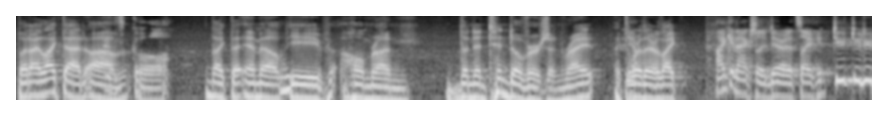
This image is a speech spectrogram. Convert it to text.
But I like that. Um, That's cool. like the MLB home run, the Nintendo version, right? Like where they're like, I can actually do it. It's like do do do do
